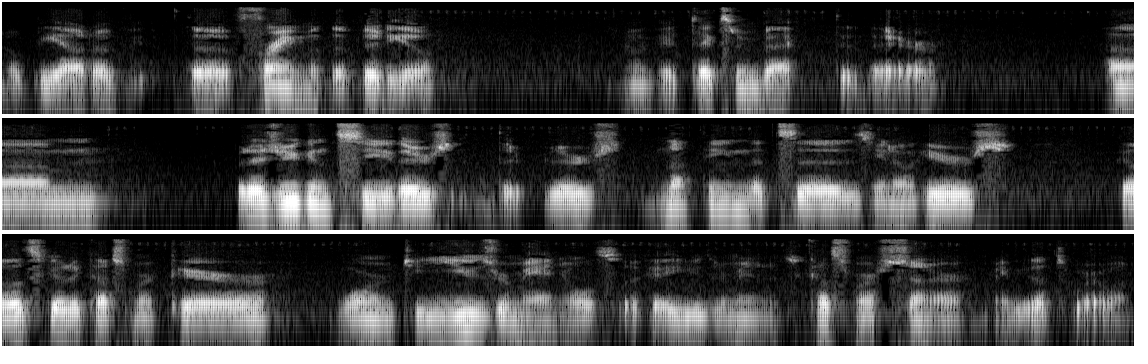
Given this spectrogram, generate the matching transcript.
it'll be out of the frame of the video. Okay, it takes me back to there. Um, but as you can see, there's there, there's nothing that says, you know, here's, okay, let's go to customer care, warranty, user manuals. Okay, user manuals, customer center. Maybe that's where I went.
